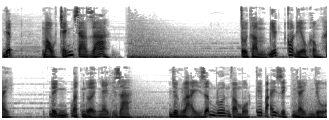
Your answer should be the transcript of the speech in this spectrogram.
"Nhất, mau tránh xa ra." Tôi thầm biết có điều không hay, định bật người nhảy ra, nhưng lại dẫm luôn vào một cái bãi dịch nhảy nhụa,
